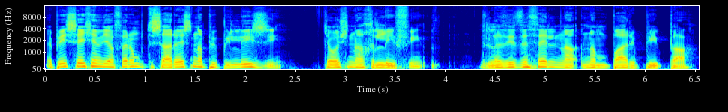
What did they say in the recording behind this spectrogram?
Επίσης έχει ενδιαφέρον που της αρέσει να πιπιλίζει και όχι να γλύφει. Δηλαδή δεν θέλει να, να μου πάρει πίπα.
